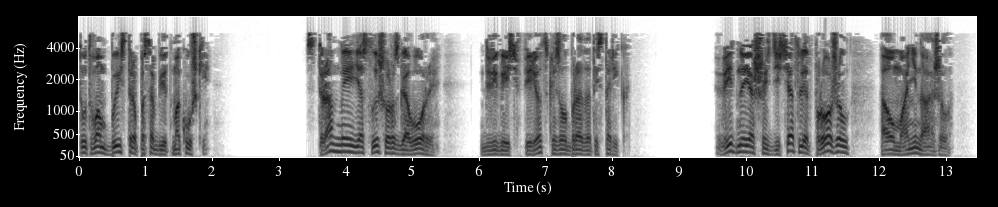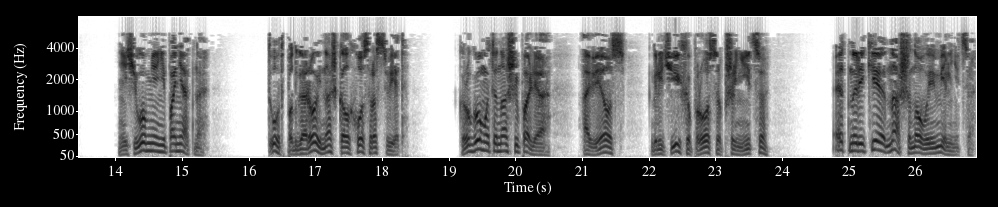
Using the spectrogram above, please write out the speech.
Тут вам быстро пособьют макушки». «Странные я слышу разговоры», — двигаясь вперед, сказал бородатый старик. «Видно, я шестьдесят лет прожил, а ума не нажил. Ничего мне не понятно. Тут, под горой, наш колхоз «Рассвет». Кругом это наши поля, овес, гречиха, проса, пшеница. Это на реке наша новая мельница.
